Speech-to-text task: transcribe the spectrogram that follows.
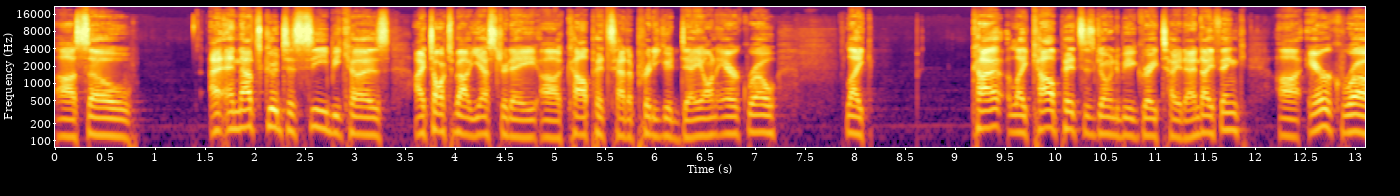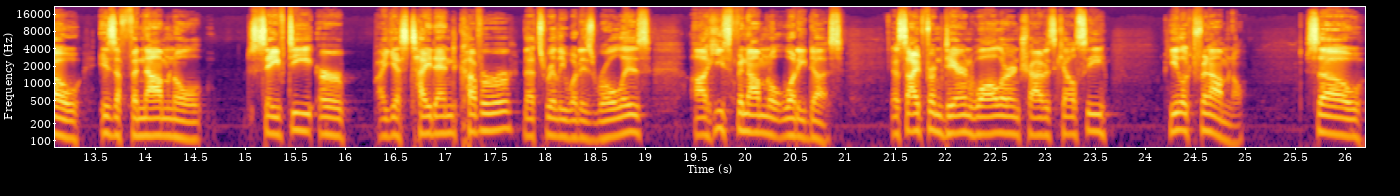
Uh, so and that's good to see because I talked about yesterday. Uh, Kyle Pitts had a pretty good day on Eric Rowe. Like, Kyle, like Kyle Pitts is going to be a great tight end. I think uh, Eric Rowe is a phenomenal safety or I guess, tight end coverer. That's really what his role is. Uh, he's phenomenal at what he does. Aside from Darren Waller and Travis Kelce, he looked phenomenal. So,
